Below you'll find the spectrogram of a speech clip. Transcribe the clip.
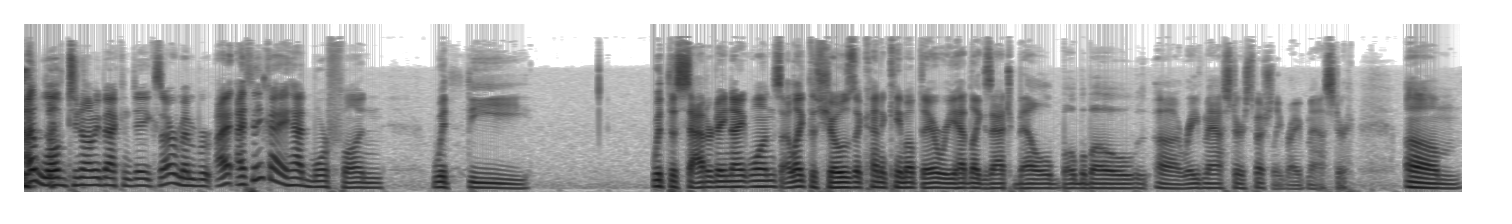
I loved Toonami back in the day. Because I remember, I I think I had more fun with the with the Saturday night ones. I like the shows that kind of came up there where you had like Zatch Bell, Bobobo, uh, Rave Master, especially Rave Master. Um,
